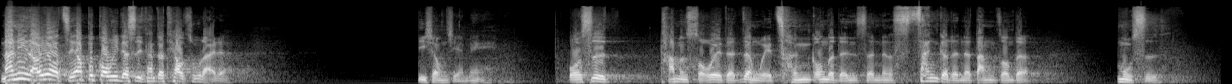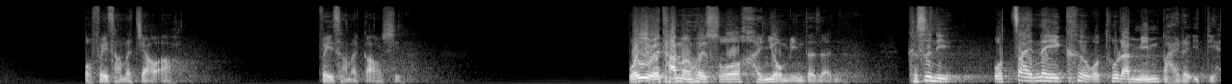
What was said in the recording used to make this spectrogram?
男女老幼只要不公义的事情，她就跳出来了。弟兄姐妹，我是他们所谓的认为成功的人生那三个人的当中的牧师，我非常的骄傲，非常的高兴。我以为他们会说很有名的人，可是你，我在那一刻，我突然明白了一点。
